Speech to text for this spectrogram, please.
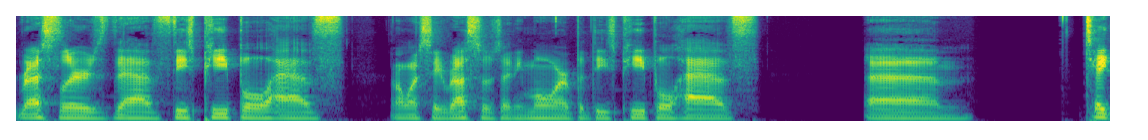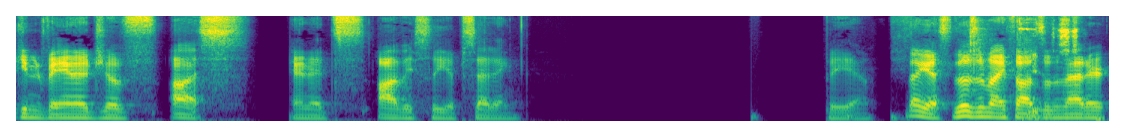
wrestlers that have these people have I don't want to say wrestlers anymore, but these people have um taken advantage of us and it's obviously upsetting. But yeah, I guess those are my thoughts yes. on the matter.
